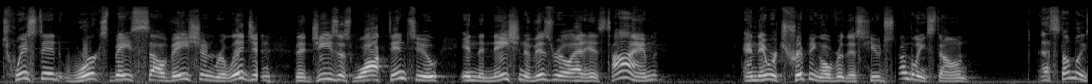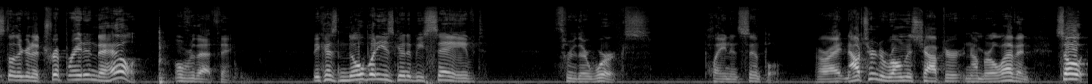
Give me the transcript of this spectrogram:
twisted, works based salvation religion that Jesus walked into in the nation of Israel at his time. And they were tripping over this huge stumbling stone that stumbling stone, they're going to trip right into hell over that thing. Because nobody is going to be saved through their works, plain and simple. All right, now turn to Romans chapter number 11. So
